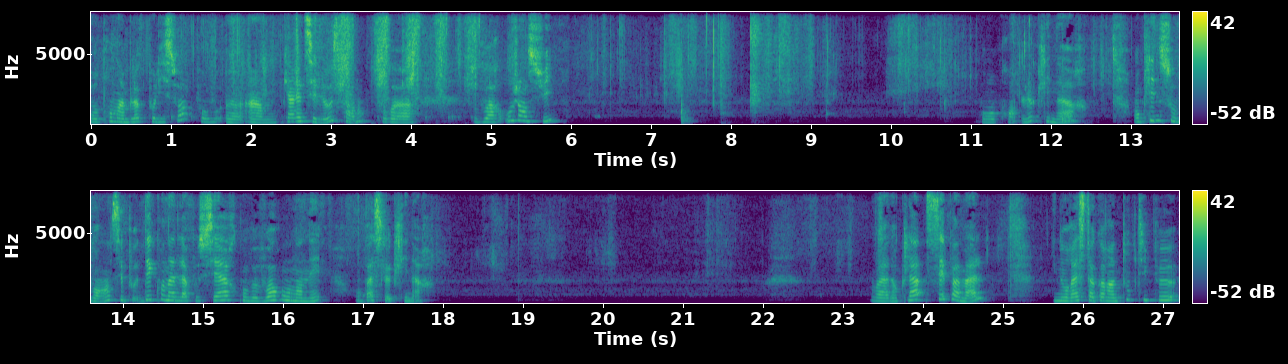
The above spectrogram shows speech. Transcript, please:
Je vais reprendre un bloc polissoir, pour, euh, un carré de cellulose, pardon, pour euh, voir où j'en suis. On reprend le cleaner. On clean souvent, hein. c'est dès qu'on a de la poussière, qu'on veut voir où on en est, on passe le cleaner. Voilà, donc là, c'est pas mal. Il nous reste encore un tout petit peu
